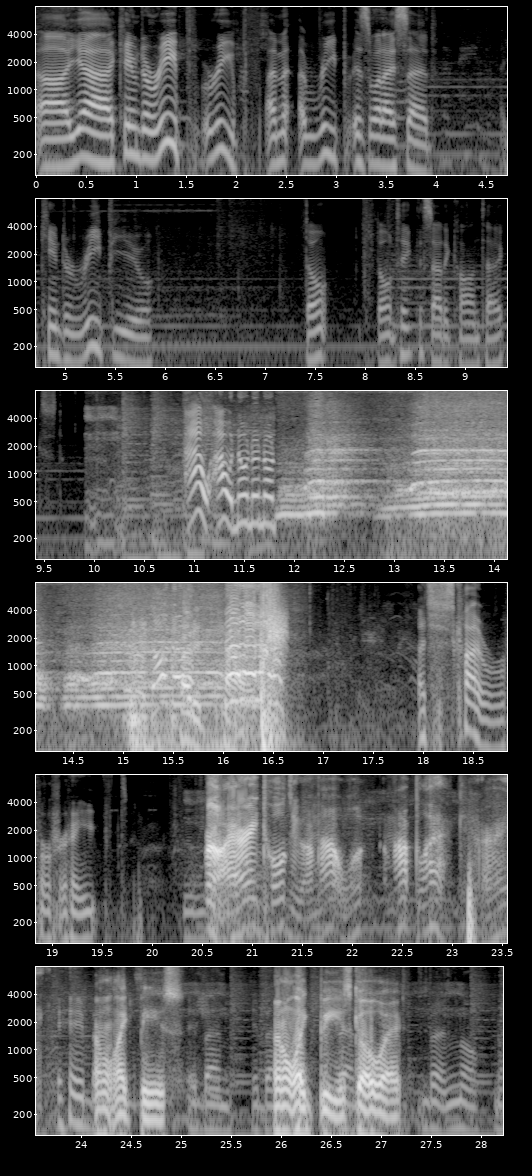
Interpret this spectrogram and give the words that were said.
Uh, yeah, I came to reap. Reap. I meant uh, reap is what I said. I came to reap you. Don't, don't take this out of context. Ow! Ow! No! No! No! No! No! How did- No! No! No! I just got raped. Bro, I already told you, I'm not wha- I'm not black, alright? Hey I don't like bees. Hey Ben. Hey Ben. I don't like bees. Ben. Go away. Ben, no, no.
